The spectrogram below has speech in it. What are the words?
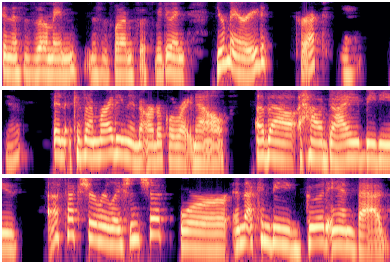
and this is, I mean, this is what I'm supposed to be doing. You're married, correct? Yeah. Yeah. And because I'm writing an article right now about how diabetes affects your relationship or, and that can be good and bad.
